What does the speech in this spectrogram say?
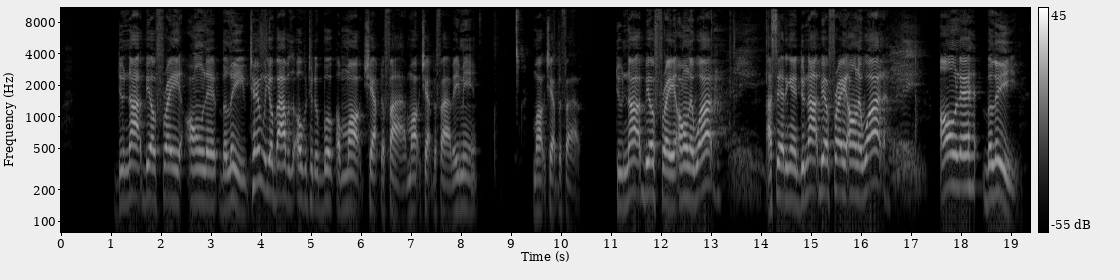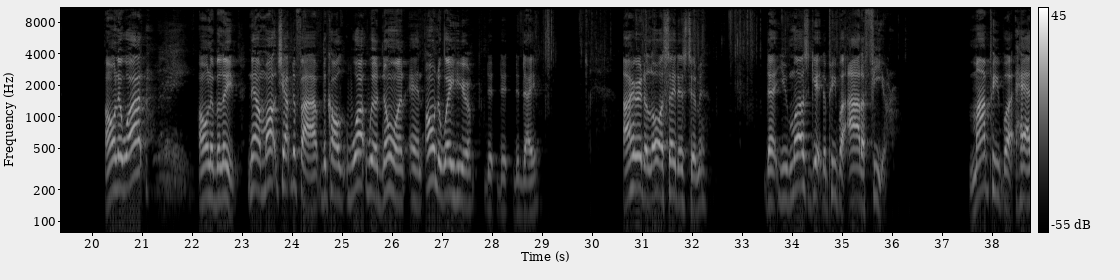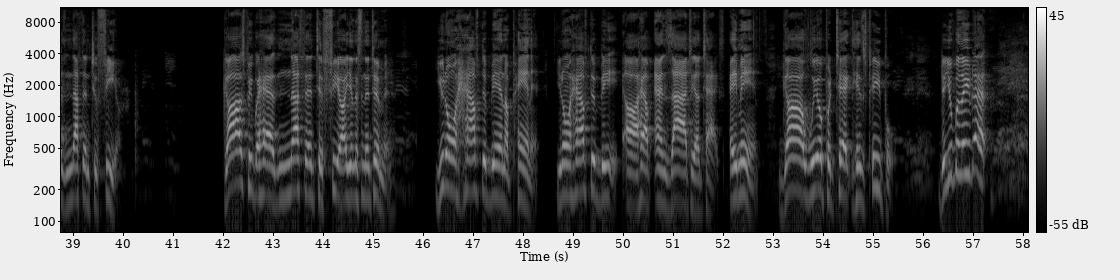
do not be afraid, only believe. Turn with your Bibles over to the book of Mark chapter 5. Mark chapter 5. Amen. Mark chapter 5. Do not be afraid, only what? Believe. I said again, do not be afraid, only what? Believe. Only believe. Only what? Believe. Only believe. Now, Mark chapter 5, because what we're doing, and on the way here today, I heard the Lord say this to me that you must get the people out of fear. My people has nothing to fear. God's people has nothing to fear. Are you listening to me? You don't have to be in a panic. You don't have to be uh, have anxiety attacks. Amen. God will protect His people. Do you believe that?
